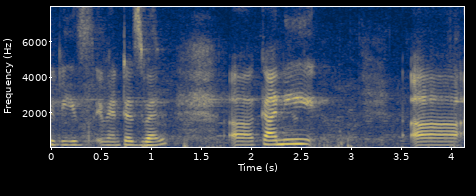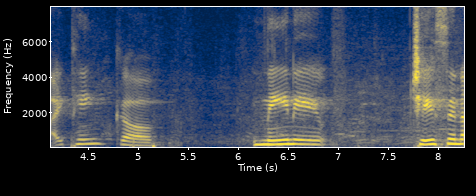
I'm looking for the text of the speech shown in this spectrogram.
release event as well కానీ ఐ థింక్ నేనే చేసిన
